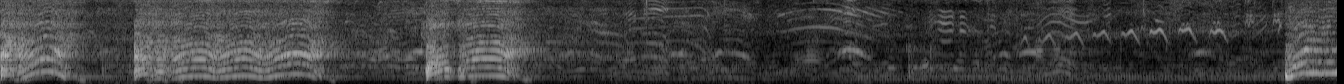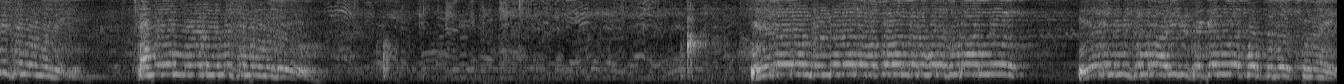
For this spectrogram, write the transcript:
ఆహా ఆహా ఆహా పేచా మూడు ఉన్నది సమయం మూడు నిమిషములు ఉన్నది రెండు వేల ఒక వంద అడుగుల దూరాన్ని ఏడు నిమిషముల ఐదు సెకండ్లో పూర్తి చేస్తున్నాయి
